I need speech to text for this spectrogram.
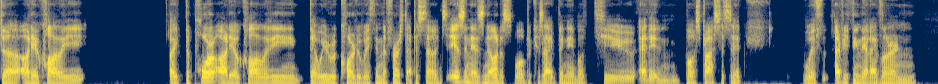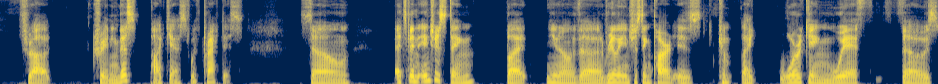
the audio quality like the poor audio quality that we recorded with in the first episodes isn't as noticeable because I've been able to edit and post process it with everything that I've learned throughout creating this podcast with practice. So it's been interesting, but you know, the really interesting part is com- like working with those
